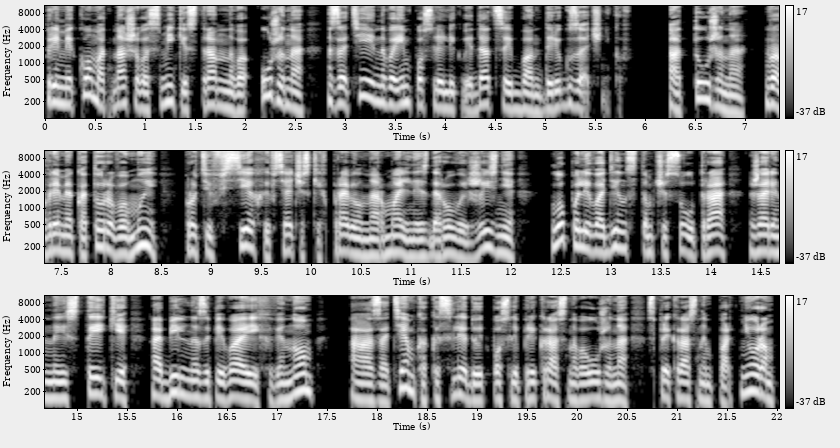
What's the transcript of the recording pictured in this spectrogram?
прямиком от нашего с Мики странного ужина, затеянного им после ликвидации банды рюкзачников. От ужина, во время которого мы, против всех и всяческих правил нормальной и здоровой жизни, лопали в одиннадцатом часу утра жареные стейки, обильно запивая их вином, а затем, как и следует после прекрасного ужина с прекрасным партнером,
